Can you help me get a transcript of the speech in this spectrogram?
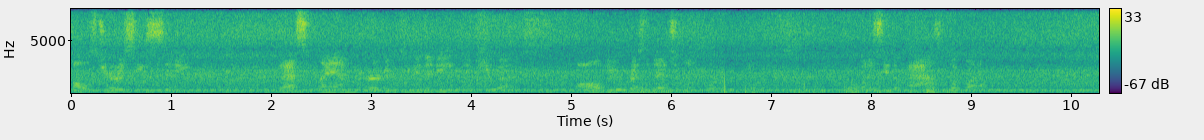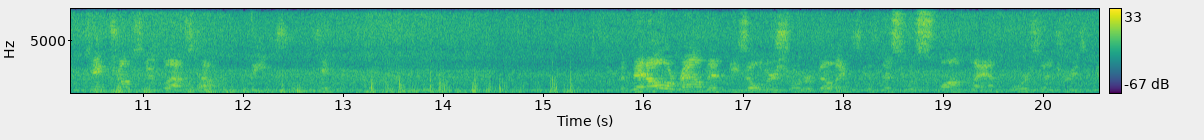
calls Jersey City the best planned urban community in the U.S. All new residential and affordable buildings. Want to see the past? Look left. Take Trump's new glass tower, please. Take it. But then all around it, these older, shorter buildings, because this was swampland four centuries ago.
